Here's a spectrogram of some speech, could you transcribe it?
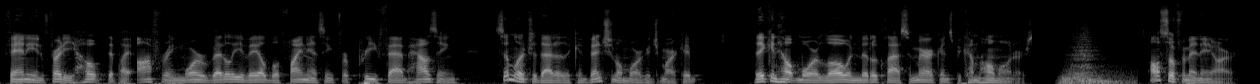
Fannie and Freddie hope that by offering more readily available financing for prefab housing, similar to that of the conventional mortgage market, they can help more low and middle class Americans become homeowners. Also from NAR,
